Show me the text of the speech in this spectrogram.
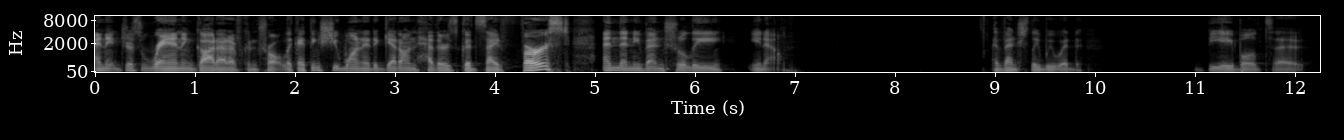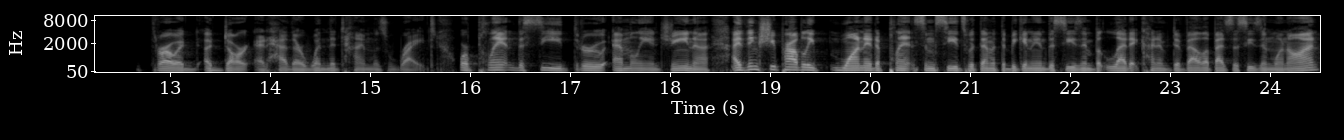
and it just ran and got out of control. Like I think she wanted to get on Heather's good side first and then eventually, you know, eventually we would be able to throw a, a, dart at Heather when the time was right or plant the seed through Emily and Gina. I think she probably wanted to plant some seeds with them at the beginning of the season, but let it kind of develop as the season went on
